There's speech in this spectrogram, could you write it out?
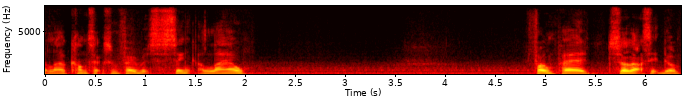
allow contacts and favorites to sync, allow, phone so that's it done.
